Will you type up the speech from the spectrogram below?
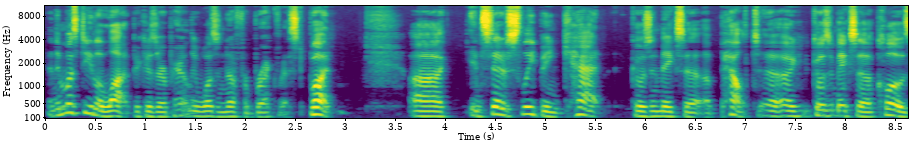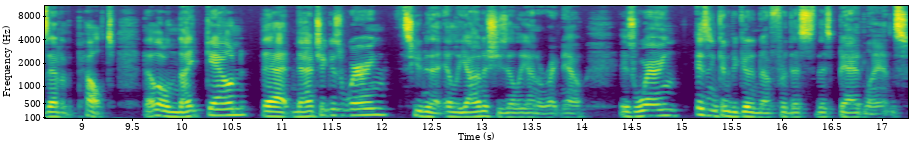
And they must eat a lot because there apparently wasn't enough for breakfast. But uh, instead of sleeping, Cat goes and makes a, a pelt, uh, uh, goes and makes a clothes out of the pelt. That little nightgown that Magik is wearing, excuse me, that Illyana, she's Illyana right now, is wearing, isn't going to be good enough for this this Badlands.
